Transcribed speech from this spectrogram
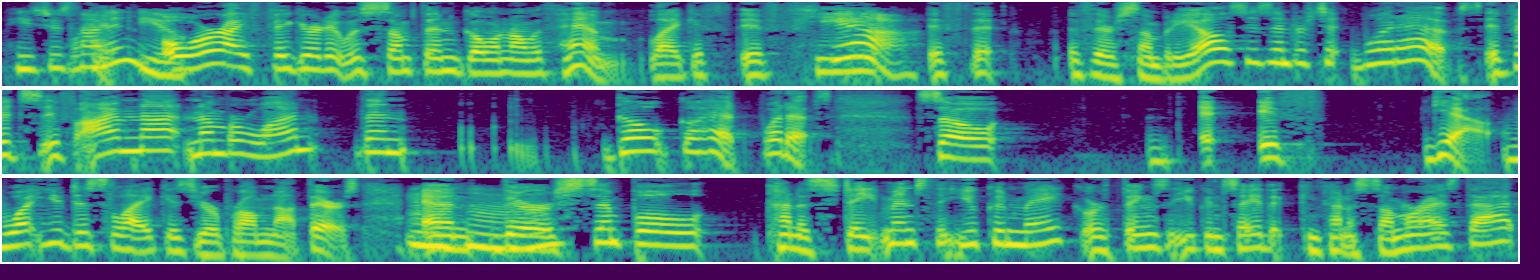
He's just not into you. Or I figured it was something going on with him. Like if if he Yeah. if the, if there's somebody else who's interested, whatevs. If it's if I'm not number one, then go go ahead, whatevs. So eh, if yeah, what you dislike is your problem, not theirs. Mm-hmm. And there are simple kind of statements that you can make or things that you can say that can kind of summarize that.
